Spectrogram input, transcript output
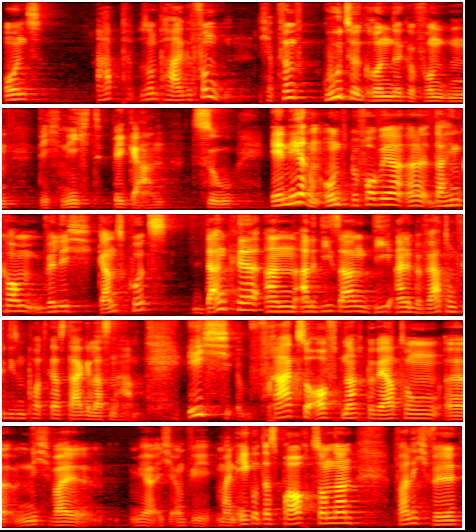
Und habe so ein paar gefunden. Ich habe fünf gute Gründe gefunden, dich nicht vegan zu ernähren. Und bevor wir äh, dahin kommen, will ich ganz kurz Danke an alle die sagen, die eine Bewertung für diesen Podcast dagelassen haben. Ich frage so oft nach Bewertungen, äh, nicht weil ja, ich irgendwie mein Ego das braucht, sondern weil ich will,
